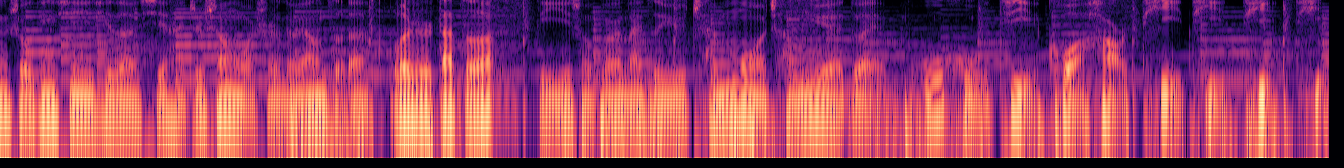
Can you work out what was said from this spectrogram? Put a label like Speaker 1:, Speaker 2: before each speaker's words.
Speaker 1: 迎收听新一期的《西海之声》，我是刘洋子，
Speaker 2: 我是大泽。
Speaker 1: 第一首歌来自于沉默城乐队《捕虎记》（括号 T T T T）。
